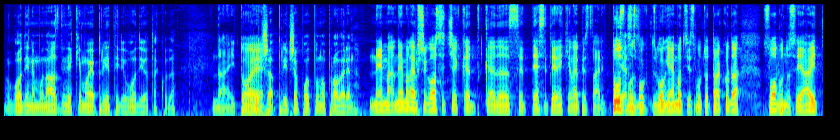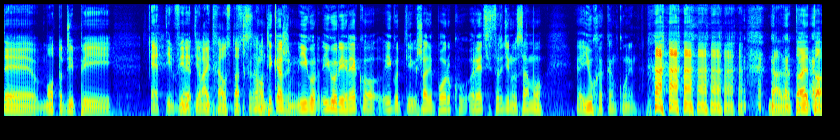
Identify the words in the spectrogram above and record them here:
godinama unazad, neke moje prijatelje uvodio, tako da. Da, i to priča, je... Priča potpuno proverena. Nema, nema lepšeg osjećaja kad, kada se dese te neke lepe stvari. Tu smo, zbog, zbog emocije smo to, tako da slobodno se javite, MotoGP, at infinitylighthouse.com. Samo ti kažem, Igor, Igor je rekao, Igor ti šalje poruku, reci Srđinu samo e, Juha Kankunen. da, da, to je to.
